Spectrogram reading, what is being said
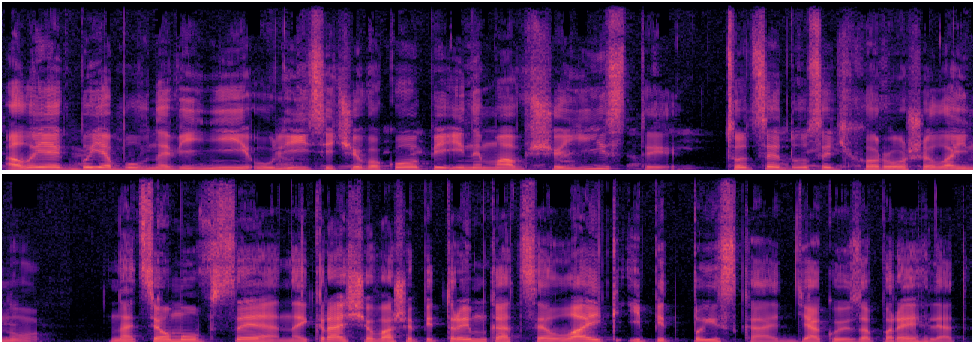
Але якби я був на війні, у лісі чи в окопі і не мав що їсти, то це досить хороше лайно. На цьому все. Найкраща ваша підтримка це лайк і підписка. Дякую за перегляд.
